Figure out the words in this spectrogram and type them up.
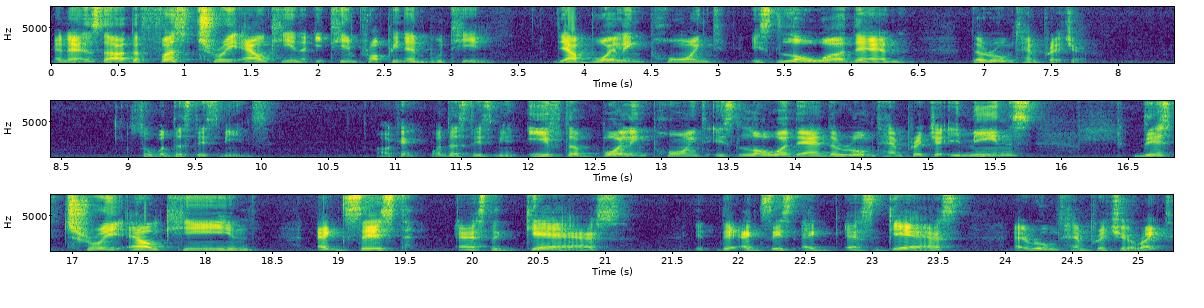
And then uh, the first three alkene, ethene, propene, and butene, their boiling point is lower than the room temperature. So what does this mean? Okay, what does this mean? If the boiling point is lower than the room temperature, it means these three alkene exist as the gas it, they exist as gas at room temperature, right?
